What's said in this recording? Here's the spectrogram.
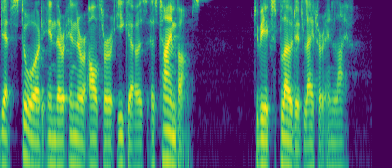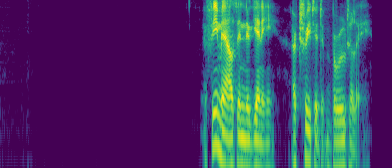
get stored in their inner alter egos as time bombs to be exploded later in life. Females in New Guinea are treated brutally.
